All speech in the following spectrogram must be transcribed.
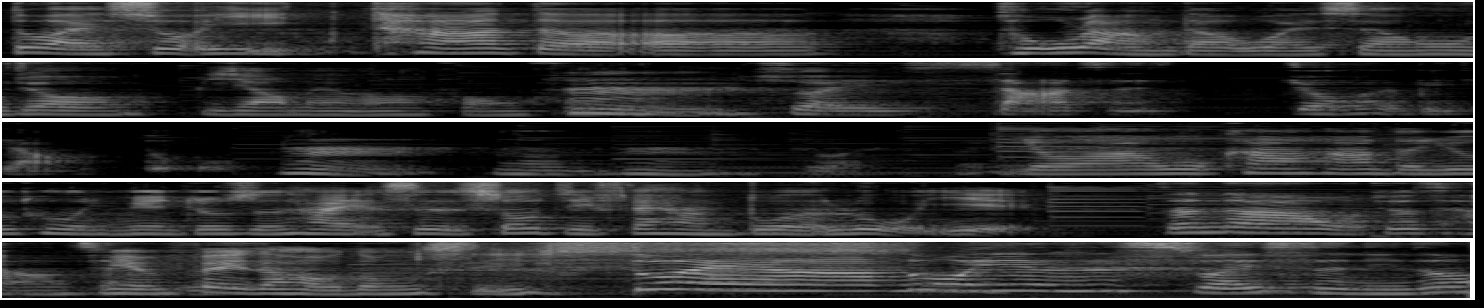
对，所以它的呃土壤的微生物就比较没有那么丰富，嗯。所以沙子就会比较多。嗯。嗯，嗯，对，有啊，我看到他的 YouTube 里面，就是他也是收集非常多的落叶，真的啊，我就常讲免费的好东西。对啊，落叶是随时你都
